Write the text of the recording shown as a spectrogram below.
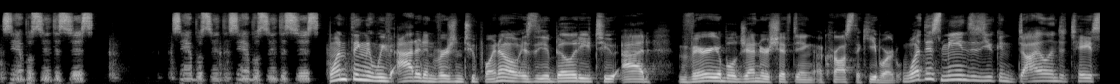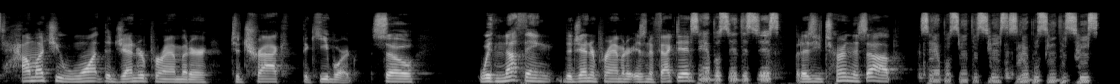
Sample synthesis, sample synthesis, sample synthesis. One thing that we've added in version 2.0 is the ability to add variable gender shifting across the keyboard. What this means is you can dial into taste how much you want the gender parameter to track the keyboard. So with nothing, the gender parameter isn't affected. Sample synthesis. But as you turn this up, sample synthesis, sample synthesis,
